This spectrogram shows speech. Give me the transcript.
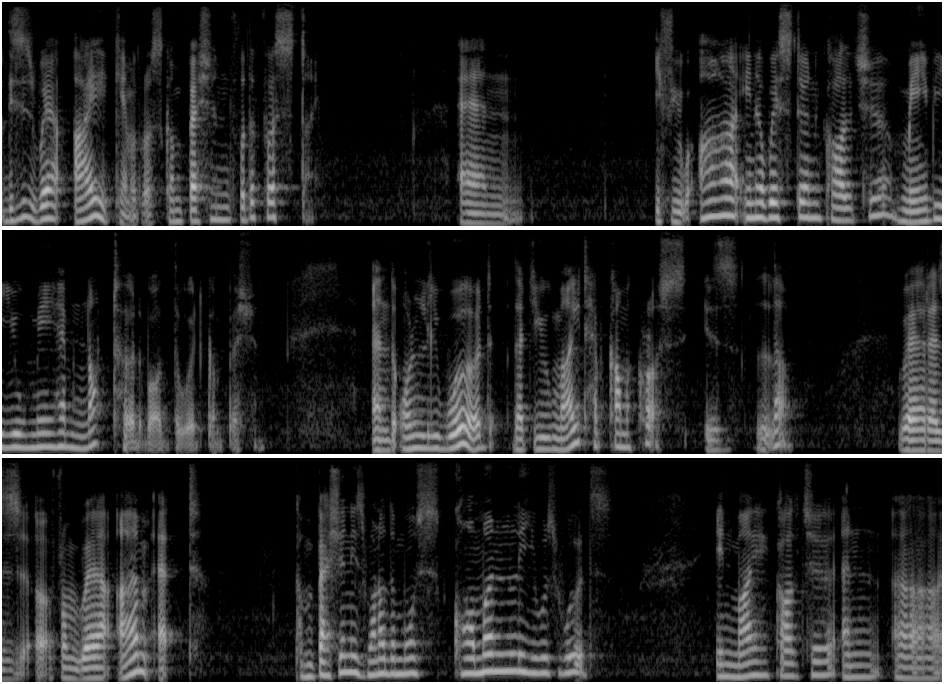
this is where I came across compassion for the first time. And if you are in a Western culture, maybe you may have not heard about the word compassion. And the only word that you might have come across is love. Whereas, uh, from where I'm at, compassion is one of the most commonly used words in my culture and uh,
